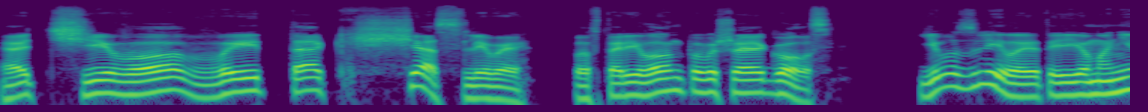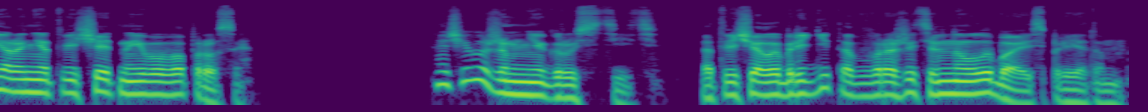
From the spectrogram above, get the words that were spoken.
«Отчего вы так счастливы?» — повторил он, повышая голос. Его злила эта ее манера не отвечать на его вопросы. «А чего же мне грустить?» — отвечала Бригит, обворожительно улыбаясь при этом.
